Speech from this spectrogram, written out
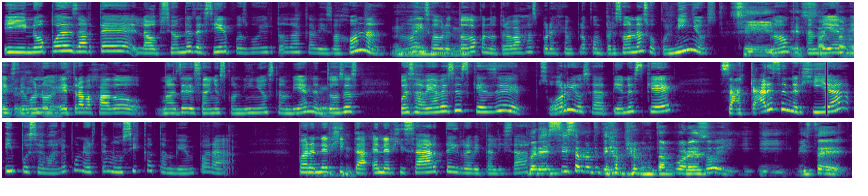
y no puedes darte la opción de decir, pues voy a ir toda cabizbajona, ¿no? Y sobre todo cuando trabajas, por ejemplo, con personas o con niños, Sí. ¿no? Que también, este, bueno, he trabajado más de 10 años con niños también, Mm. entonces, pues había veces que es de, sorry, o sea, tienes que sacar esa energía y pues se vale ponerte música también para, para energita- energizarte y revitalizarte. Precisamente te iba a preguntar por eso y, y- y diste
